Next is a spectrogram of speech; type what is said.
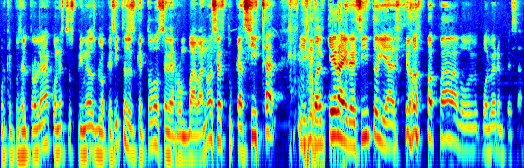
porque pues el problema con estos primeros bloquecitos es que todo se derrumbaba, ¿no? Hacías tu casita y cualquier airecito y adiós, papá, volver a empezar.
